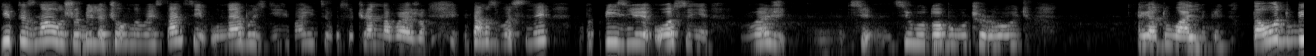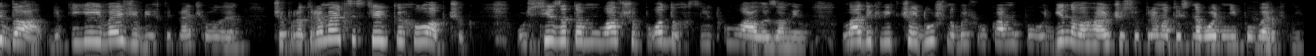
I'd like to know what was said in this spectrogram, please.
Діти знали, що біля човнової станції у небо здіймається височенна вежа, і там з весни до пізньої осені вежі ці- цілодобово чергують рятувальники. Та от біда, до тієї вежі бігти 5 хвилин. Чи протримається стільки хлопчик? Усі, затамувавши подих, слідкували за ним. Владик відчайдушно бив руками по воді, намагаючись утриматись на водній поверхні,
